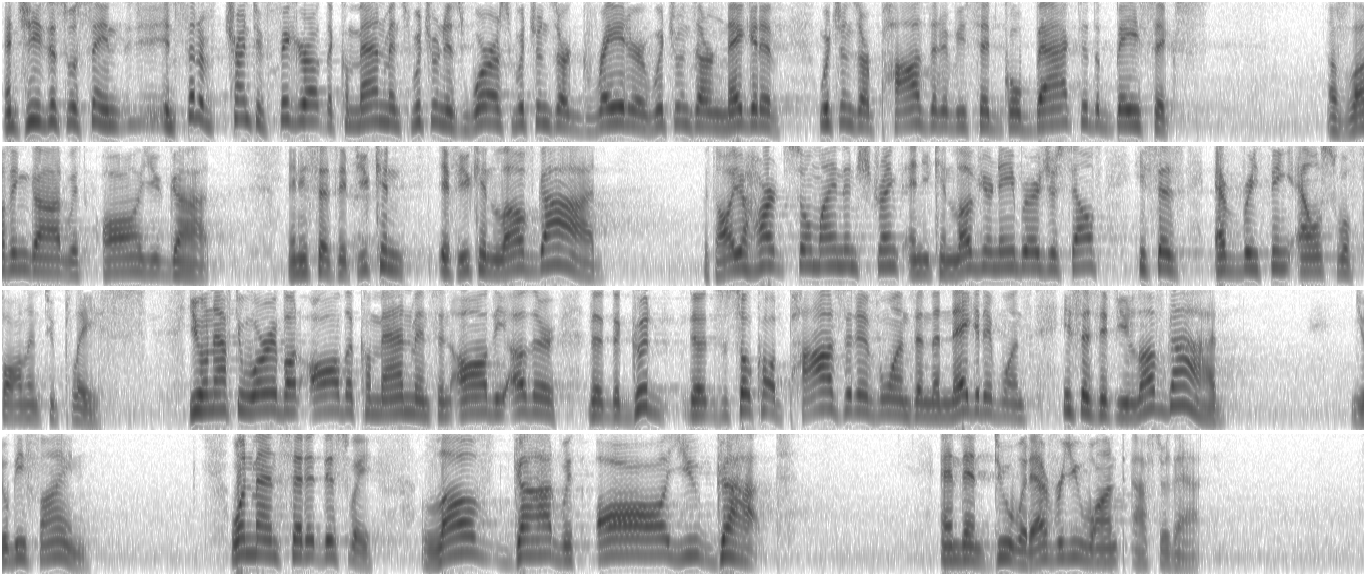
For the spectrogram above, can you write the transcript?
And Jesus was saying, instead of trying to figure out the commandments, which one is worse, which ones are greater, which ones are negative, which ones are positive, he said, go back to the basics of loving God with all you got. And he says, if you can, if you can love God with all your heart, soul, mind, and strength, and you can love your neighbor as yourself, he says, everything else will fall into place. You don't have to worry about all the commandments and all the other, the, the good, the so called positive ones and the negative ones. He says, if you love God, you'll be fine. One man said it this way love God with all you got, and then do whatever you want after that.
